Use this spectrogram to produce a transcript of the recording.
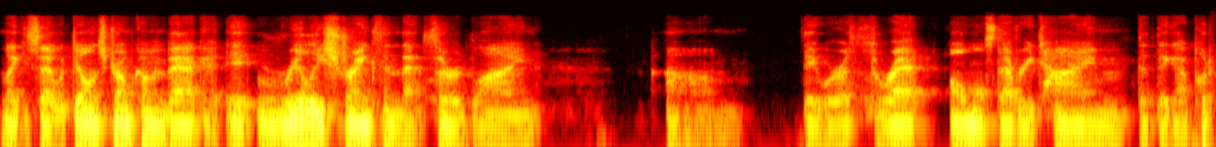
like you said, with Dylan Strome coming back, it really strengthened that third line. Um, they were a threat almost every time that they got put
